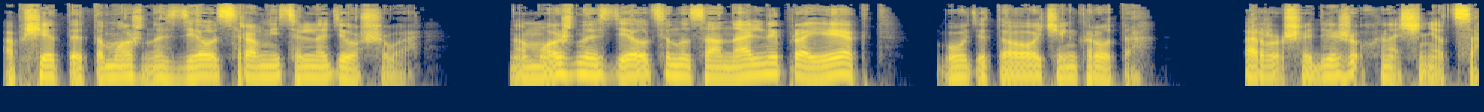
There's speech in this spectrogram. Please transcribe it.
Вообще-то это можно сделать сравнительно дешево. Но можно сделать и национальный проект. Будет очень круто. Хороший движух начнется.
